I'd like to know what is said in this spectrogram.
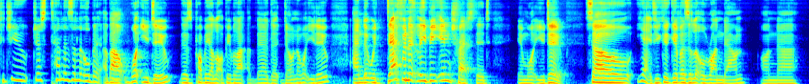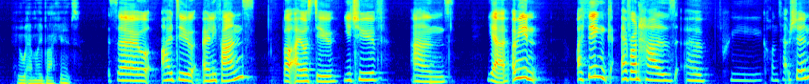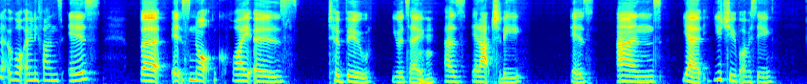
could you just tell us a little bit about what you do? There's probably a lot of people out there that don't know what you do and that would definitely be interested in what you do. So, yeah, if you could give us a little rundown on uh, who Emily Black is. So I do OnlyFans, but I also do YouTube, and yeah, I mean, I think everyone has a preconception of what OnlyFans is, but it's not quite as taboo, you would say, Mhm. as it actually is. And yeah, YouTube, obviously,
